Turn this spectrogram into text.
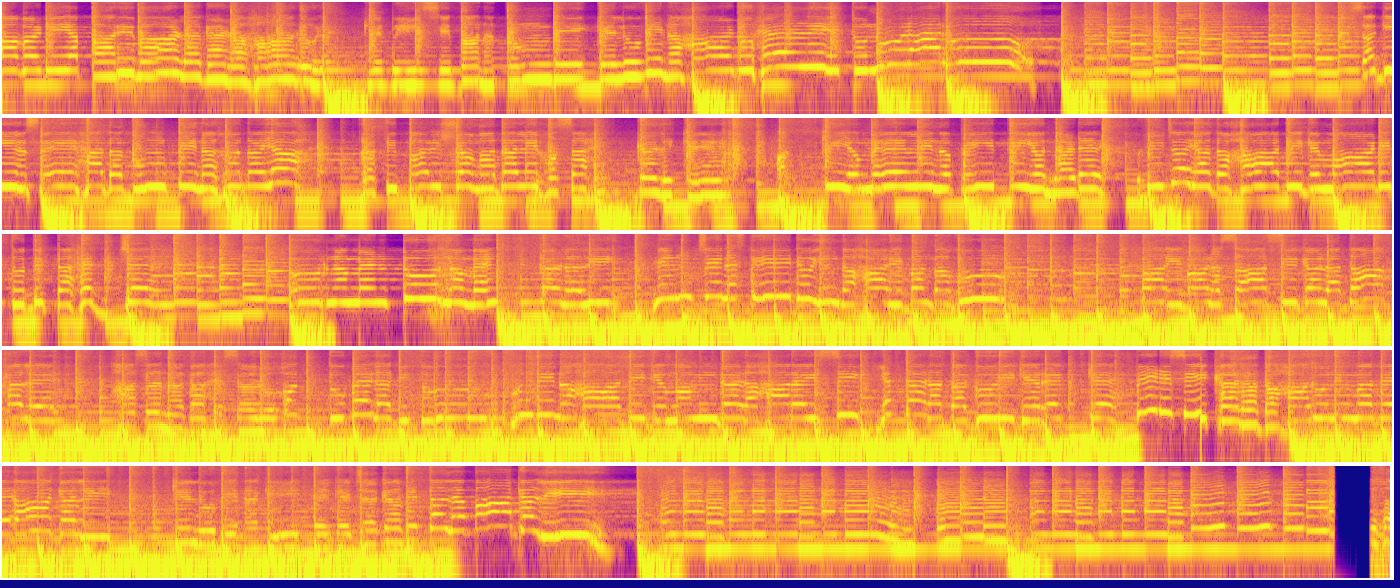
ಶಿಖರಾದ ಪರಿವಾಳಗಳ ಪಾರಿವಾಳಗಳ ಹಾರು ರೆಕ್ಕೆ ಬೀಸಿ ಬನ ತುಂಬಿ ಗೆಲುವಿನ ಹಾಡು ಹೇಳಿತು ನೂರಾರು. ಸಗಿಯ ಸ್ನೇಹದ ಗುಂಪಿನ ಹೃದಯ ಪ್ರತಿ ಪರಿಶ್ರಮದಲ್ಲಿ ಹೊಸ ಹೆಗ್ಗಳಿಕೆ. ಅಕ್ಕಿಯ ಮೇಲಿನ ಪ್ರೀತಿಯ ನಡೆ ವಿಜಯದ ಹಾದಿಗೆ ಮಾಡಿತು ದಿಟ್ಟ ಹೆಜ್ಜೆ. ಟೂರ್ನಮೆಂಟ್ ಟೂರ್ನಮೆಂಟ್ಗಳಲ್ಲಿ ಮಿಂಚಿನ ಸ್ಪೀಡು ಇಂದ ಹಾರಿ ಬಂದವು. ಪಾರಿವಾಳ ಸಾಸಿಗಳ ದಾಖಲೆ, ಹಾಸನದ ಹೆಸರು ಹೊತ್ತು ಬೆಳಗಿತು. ಮುಂದಿನ ಹಾದಿಗೆ ಮಂಗಳ ಹಾರೈಸಿ, ಎತ್ತರದ ಗುರಿಗೆ ರೆಕ್ಕೆ ಬಿಡಿಸಿ ಕರದ ಹಾರು ನಿಮ್ಮದೇ ಆಗಲಿ. ಗೆಲುವಿನ ಗೀತೆಗೆ ಜಗವೇ ತಲೆಬಾಗಲಿ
